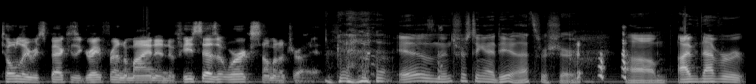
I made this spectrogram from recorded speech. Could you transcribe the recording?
totally respect. He's a great friend of mine, and if he says it works, I'm going to try it. It is an interesting idea, that's for sure. Um, I've never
